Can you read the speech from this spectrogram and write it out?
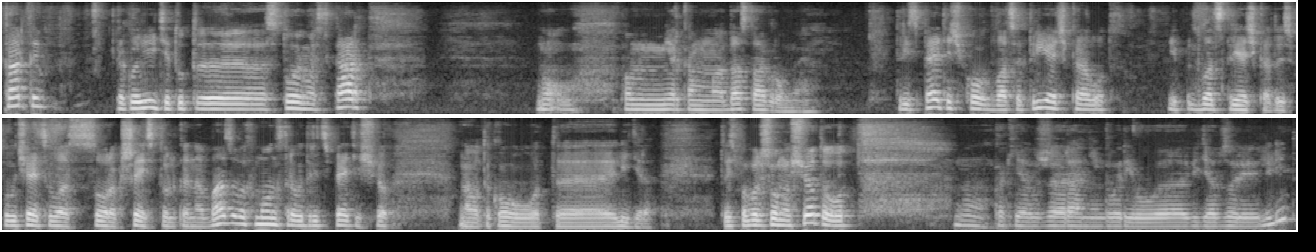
карты. Как вы видите, тут э, стоимость карт ну, по меркам Dust а огромная. 35 очков, 23 очка, вот, и 23 очка. То есть получается у вас 46 только на базовых монстров и 35 еще на вот такого вот э, лидера. То есть по большому счету, вот, ну, как я уже ранее говорил в видеообзоре Лилит,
